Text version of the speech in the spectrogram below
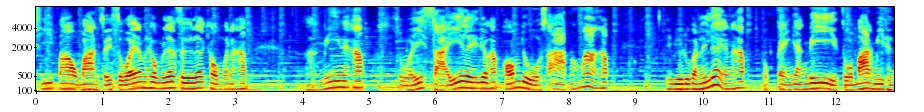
ชี้เป้าบ้านสวยๆท่านผู้ชมเลือกซื้อเลือกชมกันนะครับ หลังนี้นะครับ สวยใสเลยทีเดียวครับ พร้อมอยู่สะอาดมากๆครับรีวิวดูกันเรื่อยๆกันนะครับ ตกแต่งอย่างดี ตัวบ้านมีถึง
